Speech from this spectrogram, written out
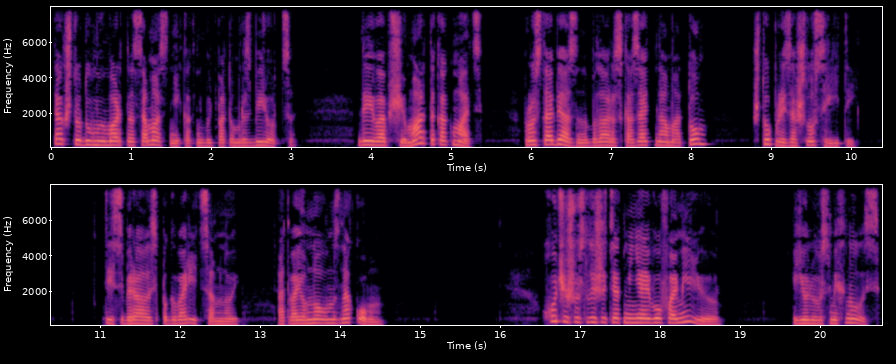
Так что, думаю, Марта сама с ней как-нибудь потом разберется. Да и вообще, Марта, как мать, просто обязана была рассказать нам о том, что произошло с Ритой. Ты собиралась поговорить со мной о твоем новом знакомом. Хочешь услышать от меня его фамилию?» Юля усмехнулась,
